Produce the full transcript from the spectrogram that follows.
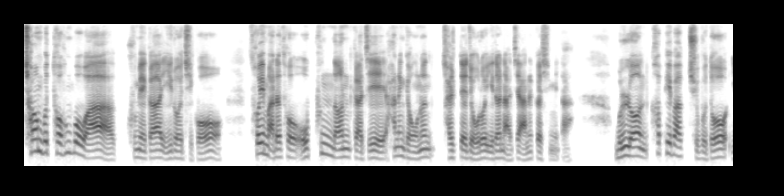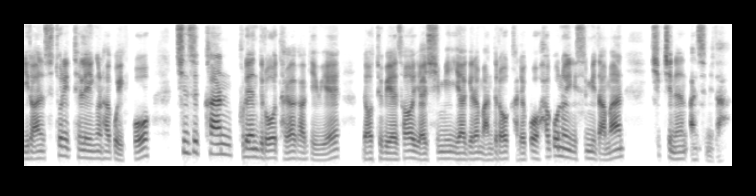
처음부터 홍보와 구매가 이루어지고 소위 말해서 오픈런까지 하는 경우는 절대적으로 일어나지 않을 것입니다. 물론 커피박 주부도 이러한 스토리텔링을 하고 있고 친숙한 브랜드로 다가가기 위해 너튜브에서 열심히 이야기를 만들어 가려고 하고는 있습니다만 쉽지는 않습니다.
